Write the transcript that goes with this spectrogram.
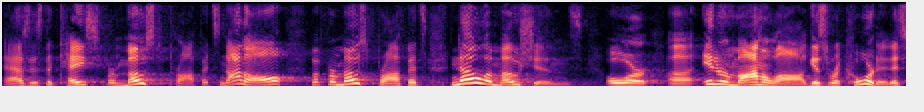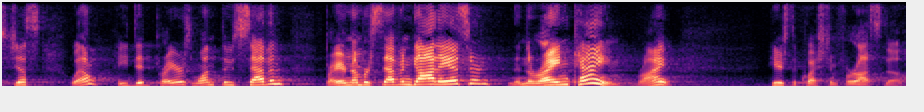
as is the case for most prophets, not all, but for most prophets, no emotions or uh, inner monologue is recorded. It's just, well, he did prayers one through seven. Prayer number seven, God answered, and then the rain came, right? Here's the question for us, though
